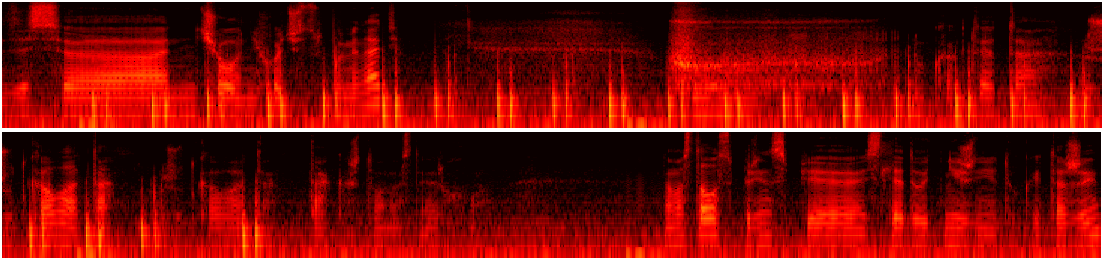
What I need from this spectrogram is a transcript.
Нет, здесь э, ничего не хочется вспоминать. Фу. Ну, как-то это жутковато. Жутковато. Так, что у нас наверху? Нам осталось, в принципе, исследовать нижние только этажи.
